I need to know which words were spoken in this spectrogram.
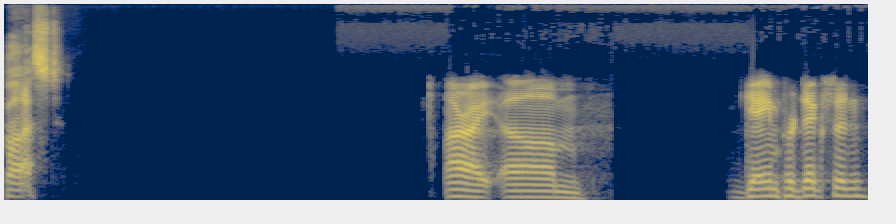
bust. All right. Um, game prediction.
